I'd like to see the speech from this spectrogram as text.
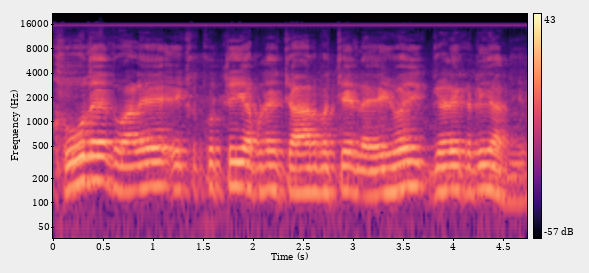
ਖੂਹ ਦੇ ਦੁਆਲੇ ਇੱਕ ਕੁੱਤੀ ਆਪਣੇ ਚਾਰ ਬੱਚੇ ਲਏ ਹੋਏ ਗੇੜੇ ਕੱਢੀ ਜਾਂਦੀ ਹੈ।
